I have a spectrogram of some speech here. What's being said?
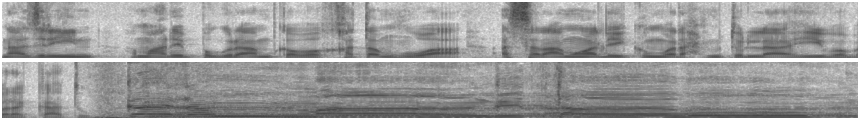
नाजरीन, हमारे प्रोग्राम का वह ख़त्म हुआ। अस्सलाम वालेकुम वरहमतुल्लाहि वबरकातुहू। करम माँगता हूँ,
